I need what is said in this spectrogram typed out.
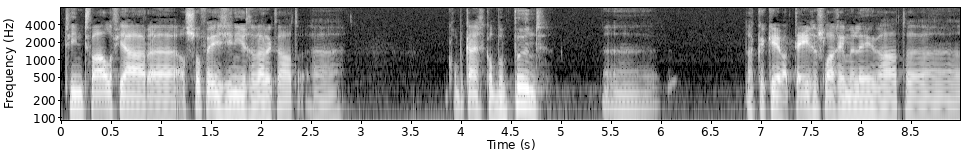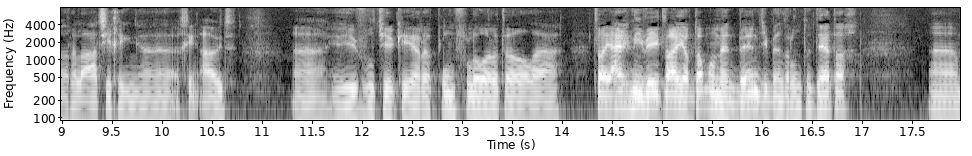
10, 12 jaar eh, als software engineer gewerkt had, eh, kwam ik eigenlijk op een punt eh, dat ik een keer wat tegenslag in mijn leven had. eh, een relatie ging, eh, ging uit. Eh, je, je voelt je een keer eh, plomp verloren terwijl, eh, terwijl je eigenlijk niet weet waar je op dat moment bent. Je bent rond de 30. Ehm,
